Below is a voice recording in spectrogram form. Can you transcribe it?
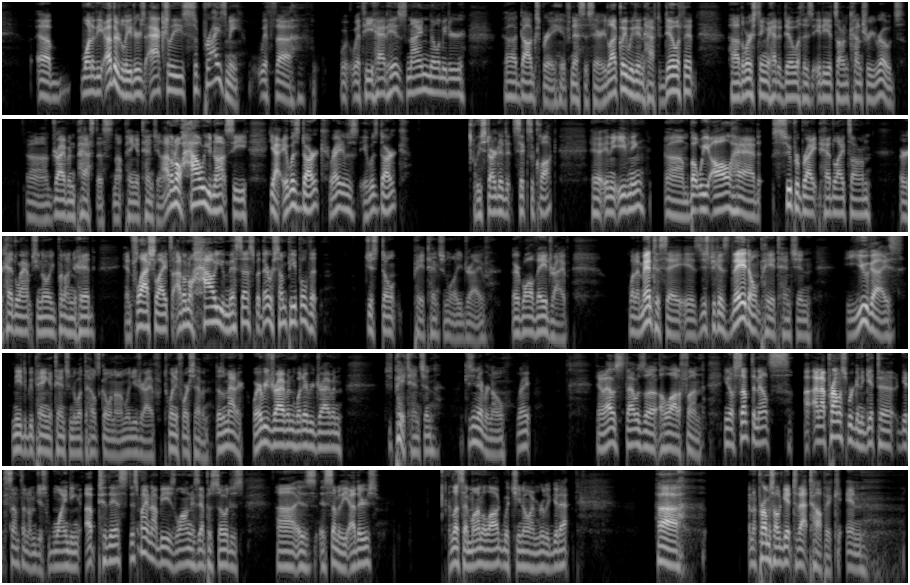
Uh, one of the other leaders actually surprised me with uh, with he had his nine millimeter uh, dog spray if necessary. Luckily, we didn't have to deal with it. Uh, the worst thing we had to deal with is idiots on country roads uh, driving past us, not paying attention. I don't know how you not see. Yeah, it was dark, right? It was it was dark. We started at six o'clock uh, in the evening, um, but we all had super bright headlights on or headlamps. You know, you put on your head and flashlights. I don't know how you miss us, but there were some people that just don't pay attention while you drive or while they drive. What I meant to say is just because they don't pay attention, you guys need to be paying attention to what the hell's going on when you drive 24 7. Doesn't matter. Wherever you're driving, whatever you're driving, just pay attention because you never know, right? You know, that was that was a, a lot of fun. You know, something else, and I promise we're going to get to get to something. I'm just winding up to this. This might not be as long as episode as uh, as as some of the others, unless I monologue, which you know I'm really good at. Uh, and I promise I'll get to that topic. And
